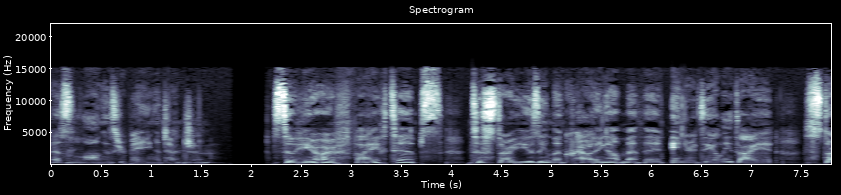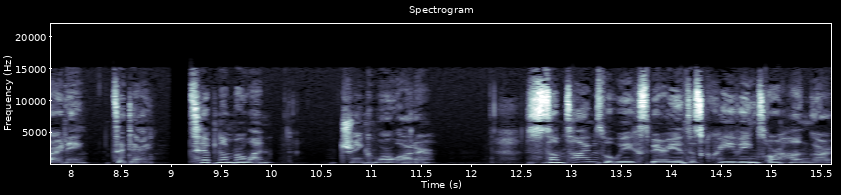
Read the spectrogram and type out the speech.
as long as you're paying attention. So here are five tips to start using the crowding out method in your daily diet starting today. Tip number one, drink more water. Sometimes what we experience as cravings or hunger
